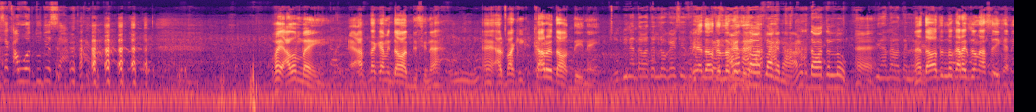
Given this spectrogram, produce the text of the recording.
আছে কাউয়ার দুধের চা। ভাই আলম ভাই আপনাকে আমি দাওয়াত দিছি না? হ্যাঁ আর বাকি কারও দাওয়াত দিই নাই? বিনা দাওয়াতের লোক আছে বিনা দাওয়াতের লোক আছে দাওয়াত লাগে না আমি তো দাওয়াতের লোক। হ্যাঁ। বিনা দাওয়াতের না দাওয়াতের লোক আরেকজন আছে এখানে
